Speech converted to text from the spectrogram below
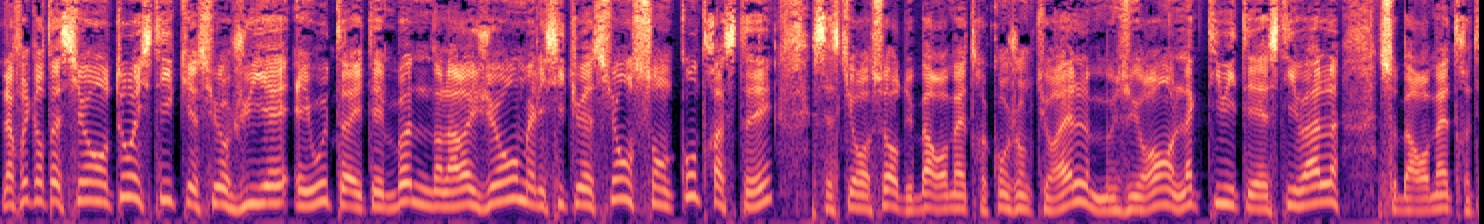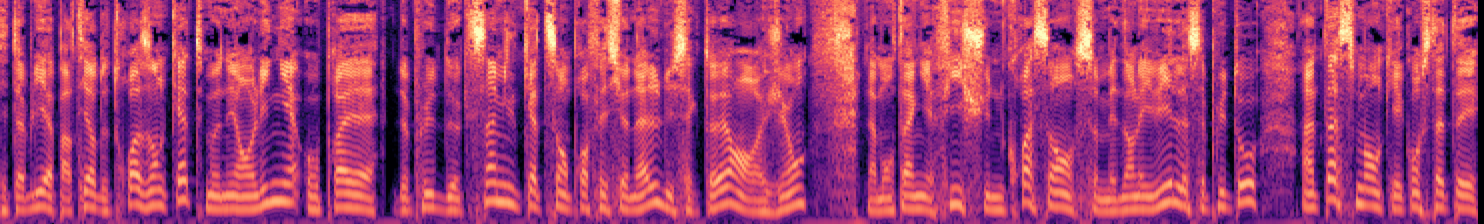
La fréquentation touristique sur juillet et août a été bonne dans la région, mais les situations sont contrastées. C'est ce qui ressort du baromètre conjoncturel mesurant l'activité estivale. Ce baromètre est établi à partir de trois enquêtes menées en ligne auprès de plus de 5400 professionnels du secteur en région. La montagne affiche une croissance, mais dans les villes, c'est plutôt un tassement qui est constaté.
